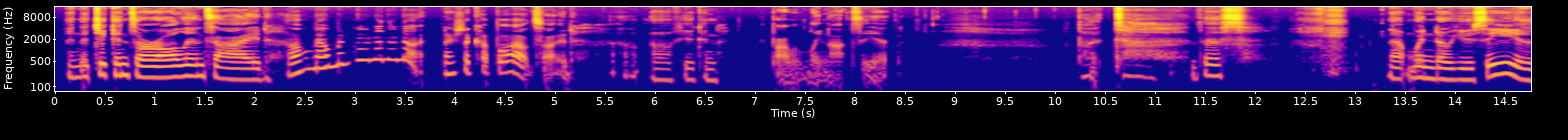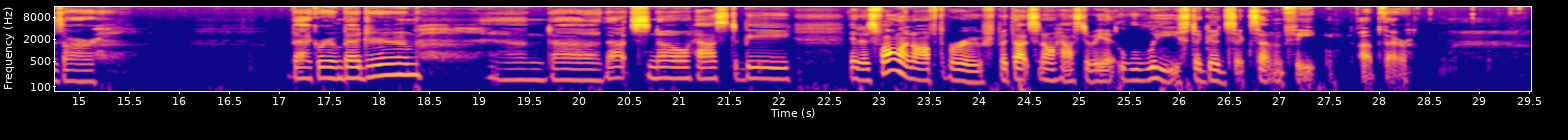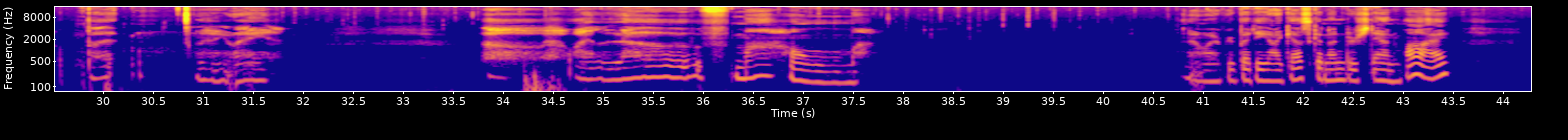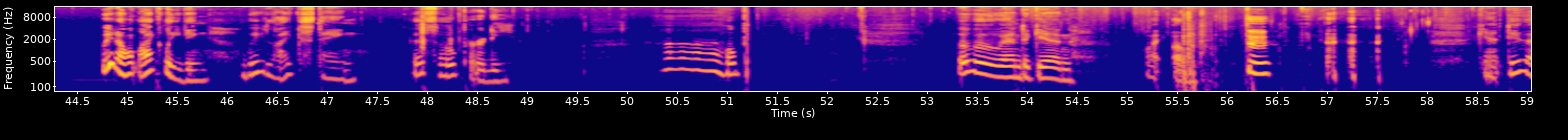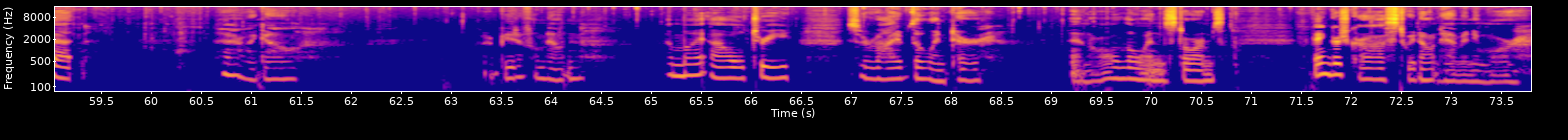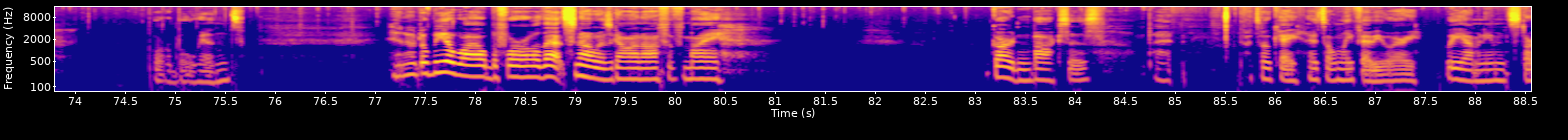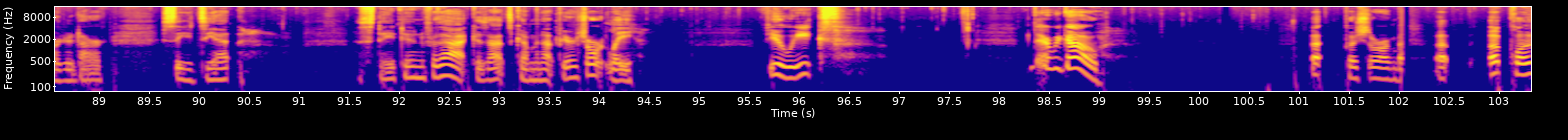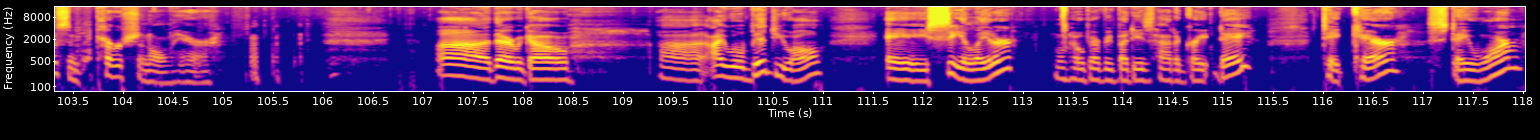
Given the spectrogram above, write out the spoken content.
And the chickens are all inside. Oh, no, no, they're not. There's a couple outside. I don't know if you can probably not see it. But uh, this, that window you see is our back room bedroom. And uh, that snow has to be, it has fallen off the roof, but that snow has to be at least a good six, seven feet up there. But anyway, oh, I love my home. Now, everybody, I guess, can understand why we don't like leaving. We like staying. It's so pretty. I hope. Oh, and again. Why? Oh. Duh. Can't do that. There we go. Our beautiful mountain. And my owl tree survived the winter and all the windstorms. Fingers crossed we don't have any more horrible winds. And it'll be a while before all that snow is gone off of my garden boxes, but that's okay. It's only February. We haven't even started our seeds yet. Stay tuned for that because that's coming up here shortly. A few weeks. There we go. Oh, push the wrong button. Up, up close and personal here. uh, there we go. Uh, I will bid you all a see you later. I hope everybody's had a great day. Take care, stay warm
